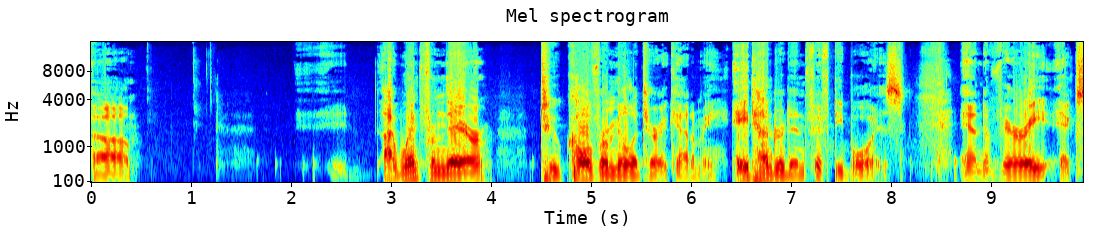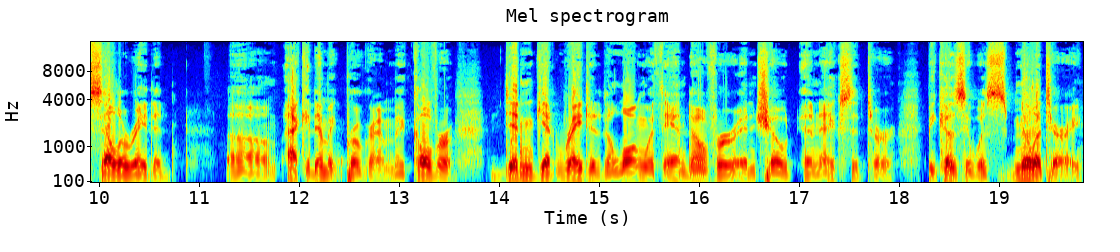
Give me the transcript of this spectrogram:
uh, I went from there to Culver Military Academy, 850 boys, and a very accelerated um, academic program. Culver didn't get rated along with Andover and Choate and Exeter because it was military,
